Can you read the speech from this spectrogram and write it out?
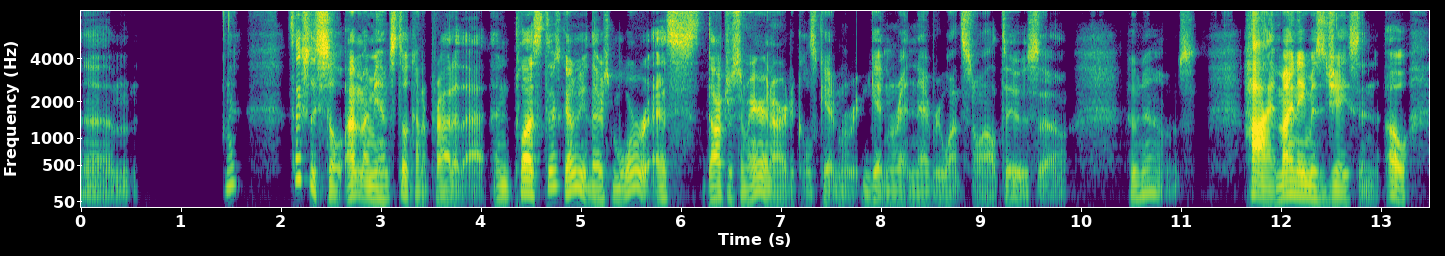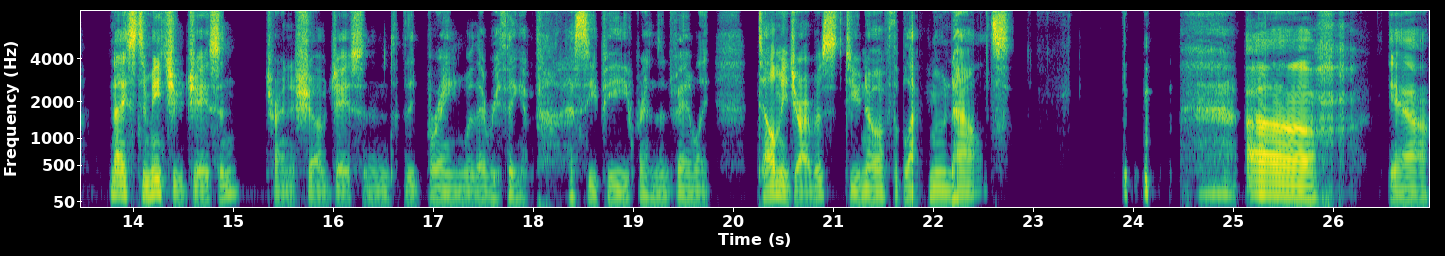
Um it's actually still i mean i'm still kind of proud of that and plus there's gonna be there's more as dr sumerian articles getting getting written every once in a while too so who knows? Hi my name is jason. Oh nice to meet you jason. Trying to shove jason into the brain with everything about scp friends and family. Tell me jarvis do you know if the black moon howls oh yeah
